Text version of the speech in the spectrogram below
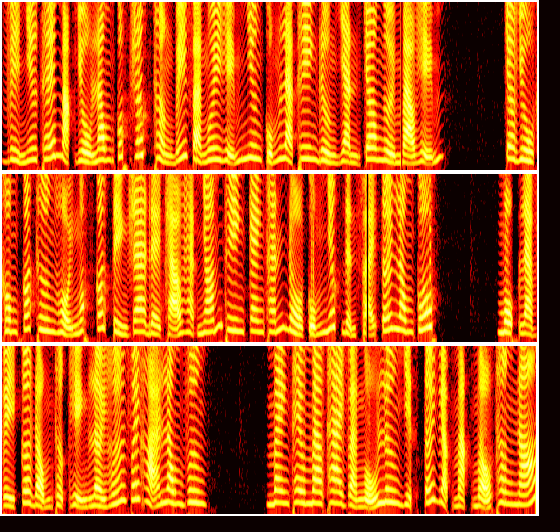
Vì như thế mặc dù Long Cốt rất thần bí và nguy hiểm nhưng cũng là thiên đường dành cho người mạo hiểm. Cho dù không có thương hội ngốc có tiền ra đề khảo hạt nhóm thiên can thánh đồ cũng nhất định phải tới Long Cốt. Một là vì cơ động thực hiện lời hứa với Hỏa Long Vương. Mang theo Mao Thai và Ngũ Lương Dịch tới gặp mặt mẫu thân nó.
